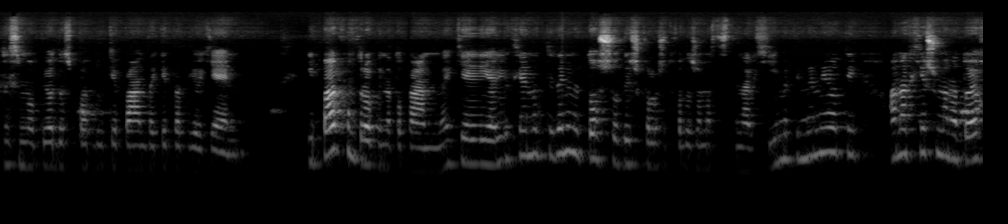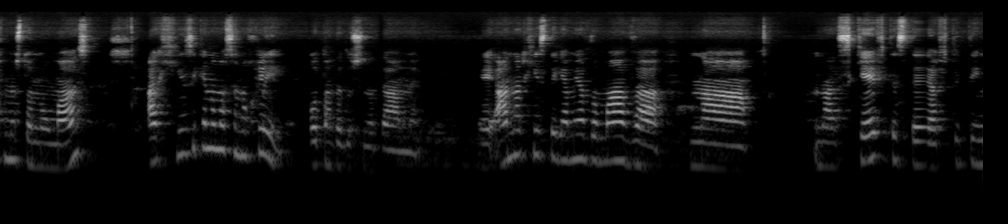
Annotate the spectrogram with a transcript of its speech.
χρησιμοποιώντας παντού και πάντα και τα δύο γέννη. Υπάρχουν τρόποι να το κάνουμε και η αλήθεια είναι ότι δεν είναι τόσο δύσκολο όσο το φανταζόμαστε στην αρχή, με την έννοια ότι αν αρχίσουμε να το έχουμε στο νου μας, αρχίζει και να μας ενοχλεί όταν δεν το συναντάμε. Ε, αν αρχίσετε για μια εβδομάδα να, να σκέφτεστε αυτή την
